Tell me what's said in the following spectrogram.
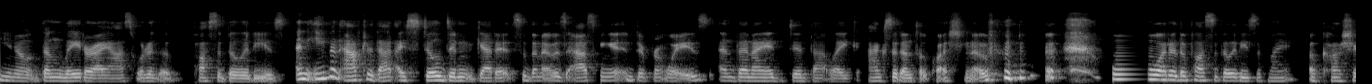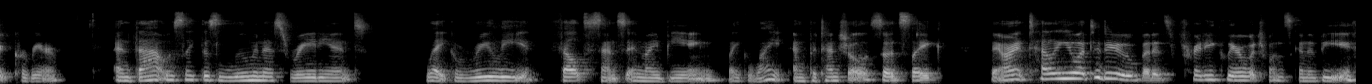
you know, then later I asked, what are the possibilities? And even after that, I still didn't get it. So then I was asking it in different ways. And then I did that like accidental question of what are the possibilities of my Akashic career? And that was like this luminous, radiant, like really felt sense in my being, like light and potential. So it's like, they aren't telling you what to do, but it's pretty clear which one's going to be,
